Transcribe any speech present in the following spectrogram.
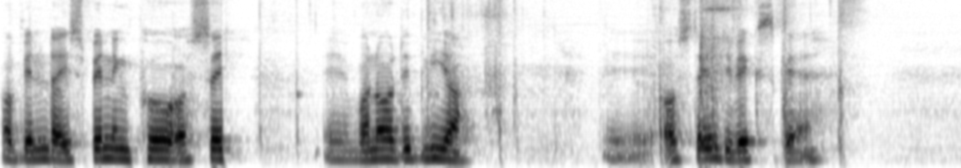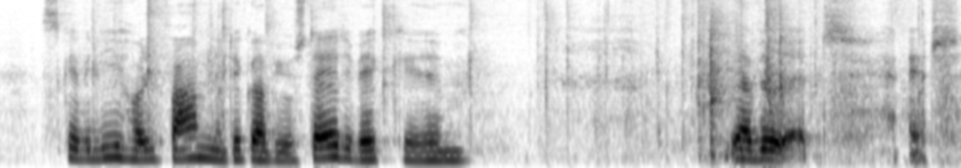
og venter i spænding på at se, øh, hvornår det bliver. Øh, og stadigvæk skal, skal vi lige holde farmene. Det gør vi jo stadigvæk. Øh. Jeg ved, at, at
